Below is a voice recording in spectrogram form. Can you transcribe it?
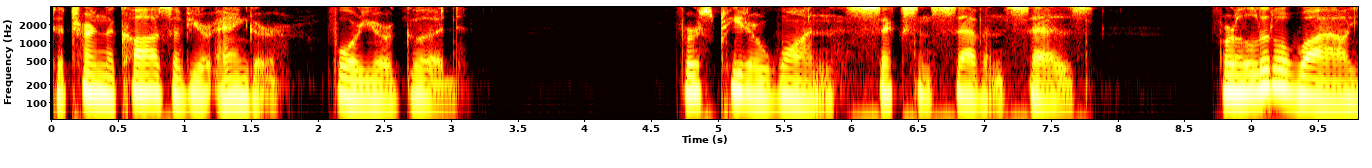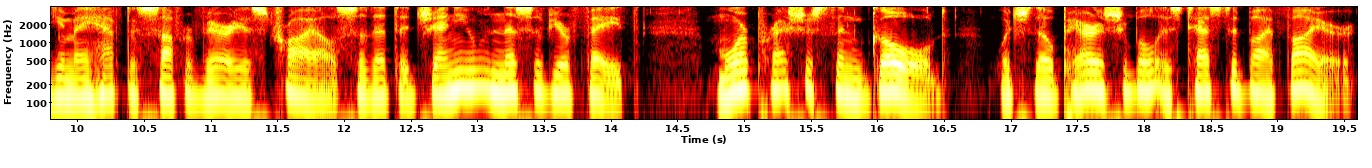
to turn the cause of your anger for your good. 1 Peter 1 6 and 7 says, for a little while you may have to suffer various trials, so that the genuineness of your faith, more precious than gold, which though perishable is tested by fire,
